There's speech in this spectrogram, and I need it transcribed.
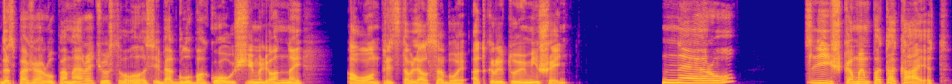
Госпожа Рупамера чувствовала себя глубоко ущемленной, а он представлял собой открытую мишень. «Неру слишком им потакает.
